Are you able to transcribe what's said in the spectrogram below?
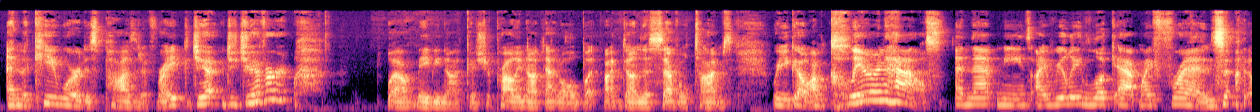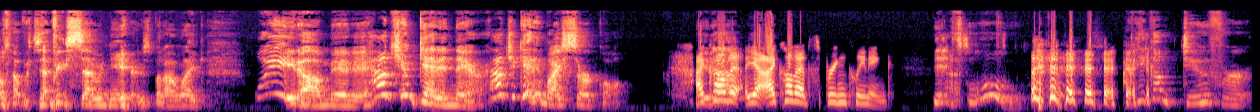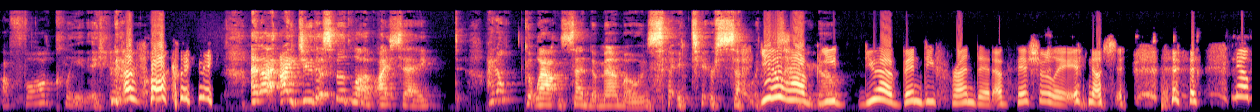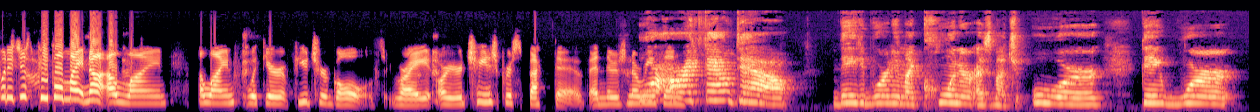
And the key word is positive, right? Did you, did you ever, well, maybe not because you're probably not that old, but I've done this several times where you go, I'm clearing house. And that means I really look at my friends. I don't know, it's every seven years, but I'm like, wait a minute. How'd you get in there? How'd you get in my circle? I call it yeah, I call that spring cleaning. Yes. Uh, Ooh. I think I'm due for a fall cleaning. a fall cleaning. And I, I, do this with love. I say, I don't go out and send a memo and say, "Dear so You have you, know? you, you have been defriended officially." no, no, but it's just people might not align align with your future goals, right? Or your changed perspective, and there's no or, reason. Or I found out they weren't in my corner as much, or they weren't,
